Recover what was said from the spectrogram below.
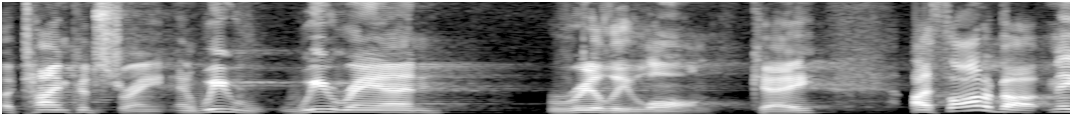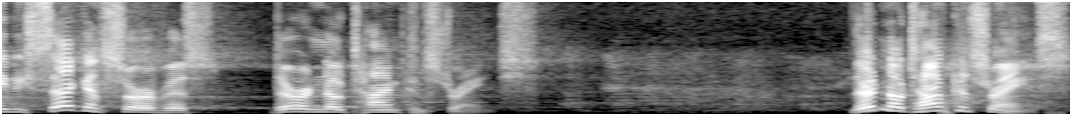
a time constraint and we, we ran really long, okay? I thought about maybe second service, there are no time constraints. There's no time constraints,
